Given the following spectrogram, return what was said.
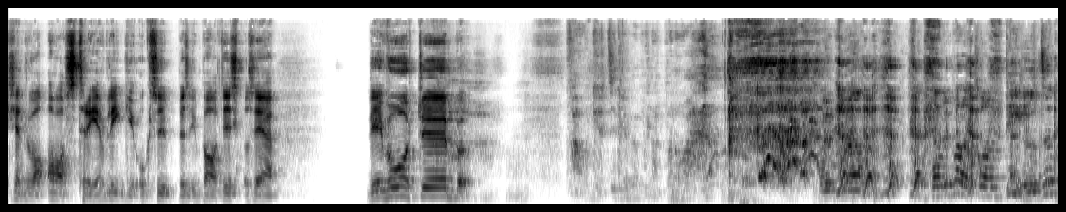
för att vara astrevlig och supersympatisk och säga Det är vårt... Eh, Fan vad gött det klipper på knapparna? Jag bara, kan du bara ta en bild?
